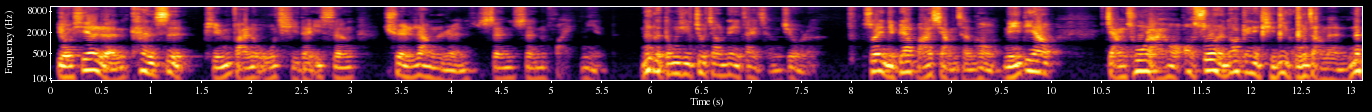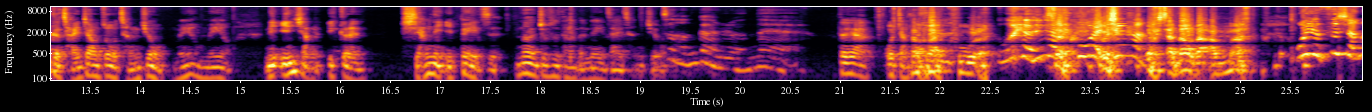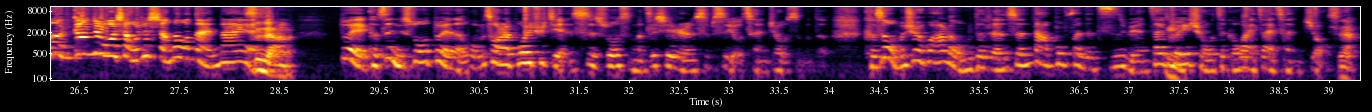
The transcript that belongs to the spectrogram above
有些人看似平凡无奇的一生，却让人深深怀念。那个东西就叫内在成就了。所以你不要把它想成哦，你一定要讲出来哦，哦，所有人都要给你起立鼓掌的那个才叫做成就。没有没有，你影响一个人。想你一辈子，那就是他的内在成就。这很感人呢。对呀，我讲到快 哭了。我也很想哭哎，天哪！我想到我的阿妈。我也是想到你刚刚叫我想，我就想到我奶奶哎。是啊。对，可是你说对了，我们从来不会去检视说什么这些人是不是有成就什么的，可是我们却花了我们的人生大部分的资源在追求这个外在成就。是啊。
